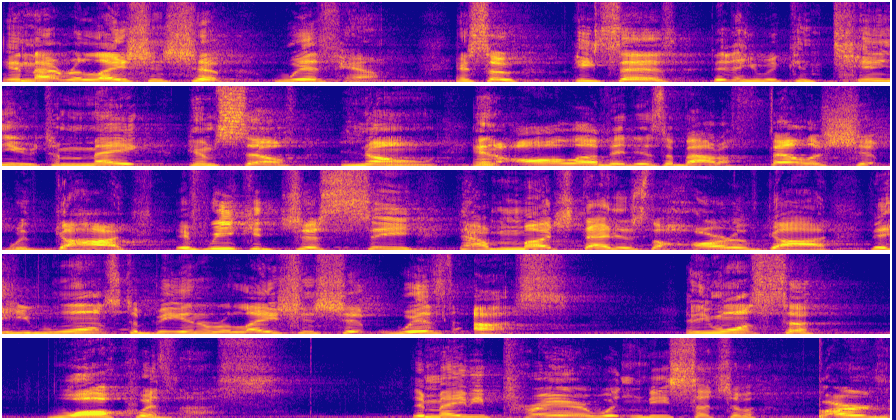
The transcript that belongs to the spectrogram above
in that relationship with Him. And so he says that he would continue to make himself known. And all of it is about a fellowship with God. If we could just see how much that is the heart of God, that he wants to be in a relationship with us, and he wants to walk with us, then maybe prayer wouldn't be such a burden,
